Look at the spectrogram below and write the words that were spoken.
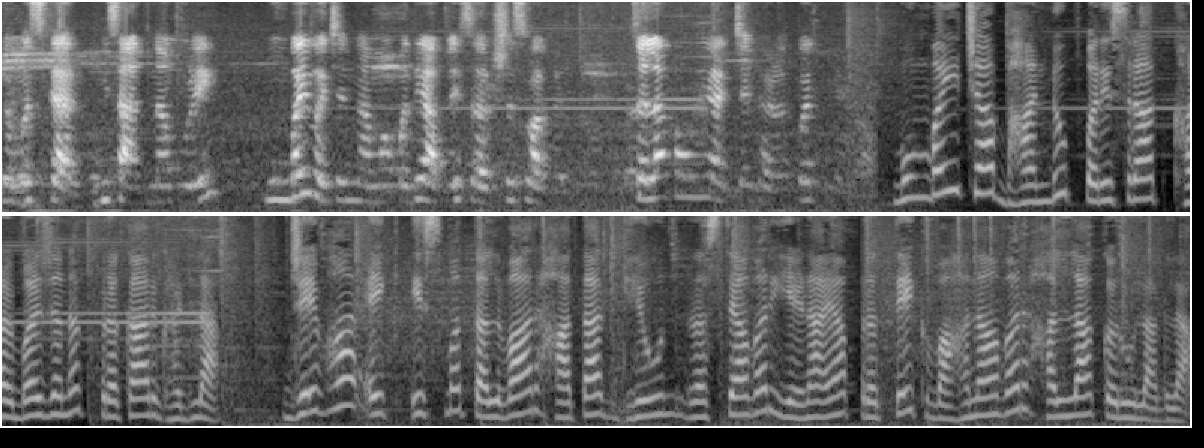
नमस्कार मी साधना मुळे. मुंबई वचननामामध्ये आपले सहर्ष स्वागत. चला पाहूया आजच्या ठळक बातम्या. मुंबईच्या भांडूप परिसरात खळबळजनक प्रकार घडला. जेव्हा एक इस्म तलवार हातात घेऊन रस्त्यावर येणाऱ्या प्रत्येक वाहनावर हल्ला करू लागला.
